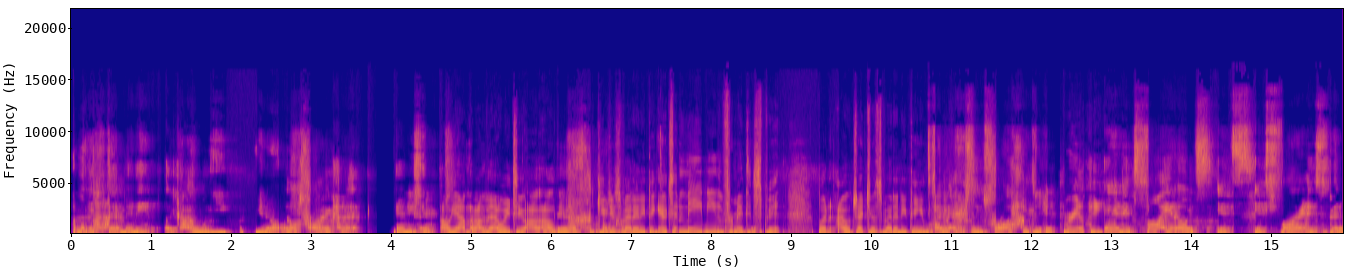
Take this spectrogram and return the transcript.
but not, not that many. Like I will eat, you know, and I'll try kind of anything. Oh yeah, I'm, I'm that way too. I'll, I'll, I'll give just about anything, except maybe the fermented spit. But I will try just about anything. I've actually tried it. really? and it's fine. You know, it's it's it's fine. It's better.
